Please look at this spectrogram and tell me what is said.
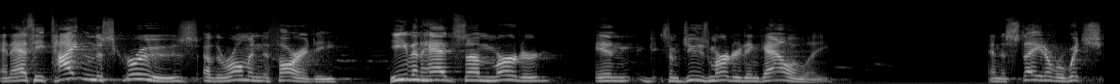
And as he tightened the screws of the Roman authority, he even had some murdered in some Jews murdered in Galilee. And the state over which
